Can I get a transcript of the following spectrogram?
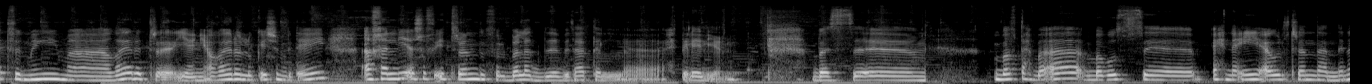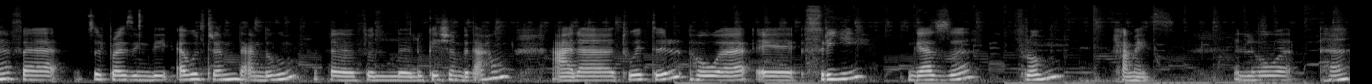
جت في دماغي ما غيرت يعني أغير ال location بتاعي أخليه أشوف إيه ترند في البلد بتاعت الاحتلال يعني. بس بفتح بقى ببص إحنا إيه أول ترند عندنا؟ ف surprisingly أول ترند عندهم في ال location بتاعهم على تويتر هو free Gaza from حماس اللي هو ها؟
